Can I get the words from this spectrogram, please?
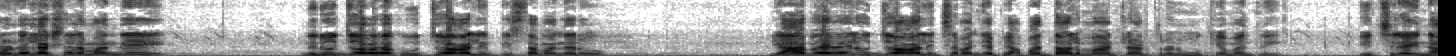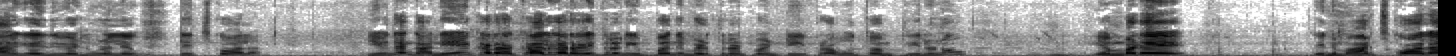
రెండు లక్షల మంది నిరుద్యోగులకు ఉద్యోగాలు ఇప్పిస్తామన్నారు. యాభై వేలు ఉద్యోగాలు ఇచ్చామని చెప్పి అబద్ధాలు మాట్లాడుతున్నాడు ముఖ్యమంత్రి. ఇచ్చిన ఈ నాలుగైదు వేలు కూడా లేవు తెచ్చుకోవాలా? ఈ విధంగా అనేక రకాలుగా రైతులను ఇబ్బంది పెడుతున్నటువంటి ప్రభుత్వం తీరును ఎంబడే దీన్ని మార్చుకోవాలా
